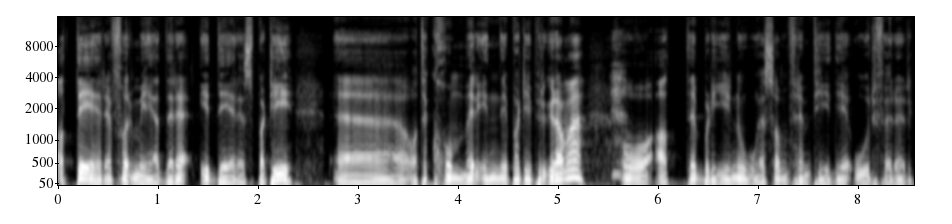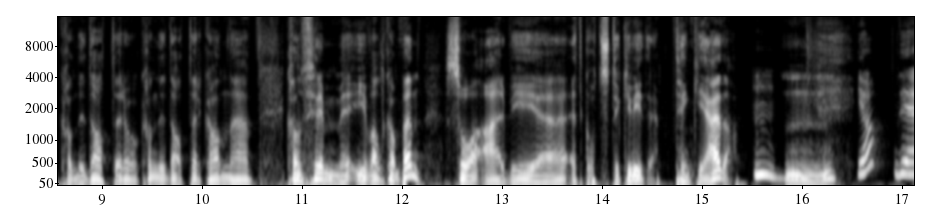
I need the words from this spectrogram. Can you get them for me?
at dere får med dere i deres parti, eh, og at det kommer inn i partiprogrammet, og at det blir noe som fremtidige ordførerkandidater og kandidater kan, eh, kan fremme i valgkampen, så er vi eh, et godt stykke videre, tenker jeg da. Mm. Mm. Ja, det,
